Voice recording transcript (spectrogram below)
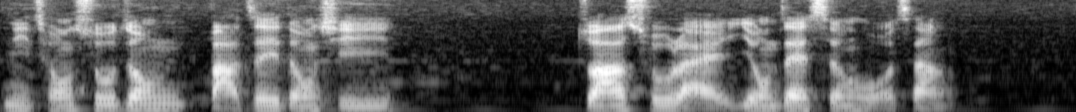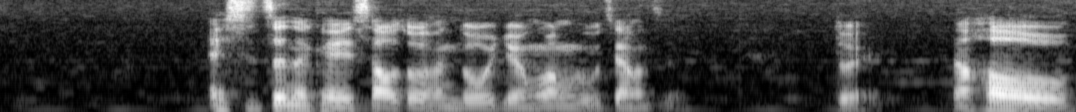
你从书中把这些东西抓出来用在生活上，哎，是真的可以少走很多冤枉路。这样子，对，然后。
